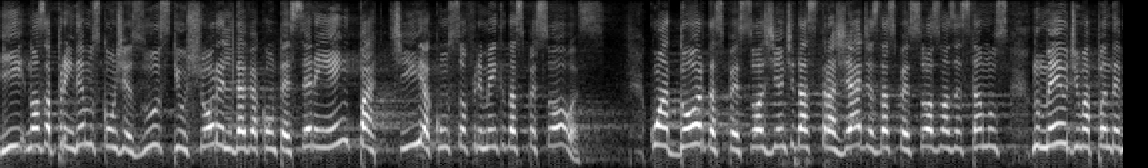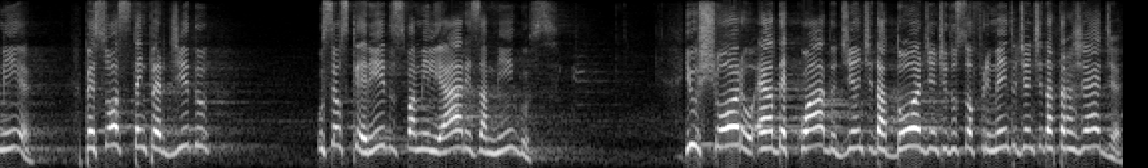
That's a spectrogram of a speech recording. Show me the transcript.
E nós aprendemos com Jesus que o choro ele deve acontecer em empatia com o sofrimento das pessoas. Com a dor das pessoas, diante das tragédias das pessoas, nós estamos no meio de uma pandemia. Pessoas têm perdido os seus queridos, familiares, amigos. E o choro é adequado diante da dor, diante do sofrimento, diante da tragédia.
